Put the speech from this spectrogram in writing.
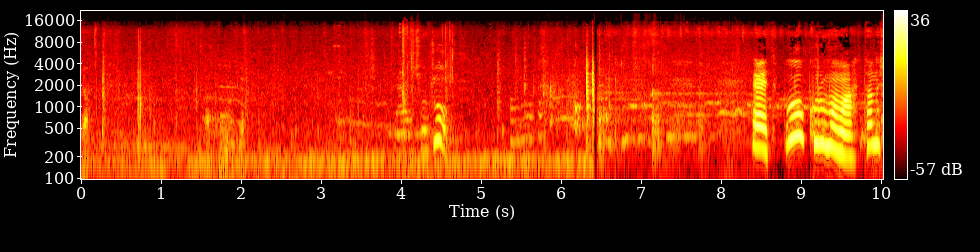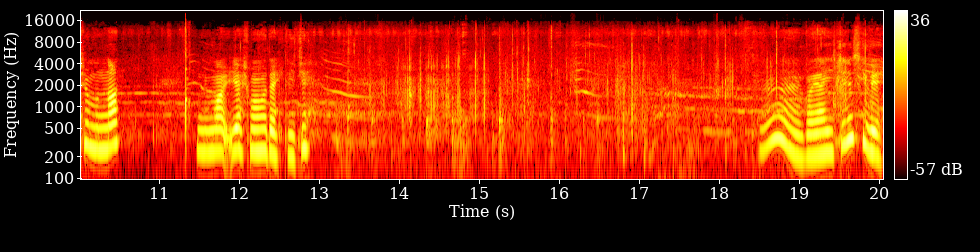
Gel. Çocuğum. Evet bu kuru mama. Tanışın bundan. Şimdi yaş mama da ekleyeceğim. Ha, bayağı yiyeceğiniz gibi.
